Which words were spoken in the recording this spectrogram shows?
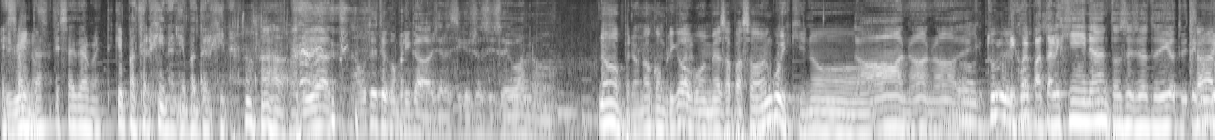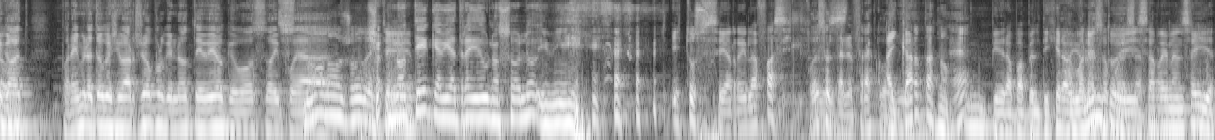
Exacta- exactamente. ¿Qué patergina ni patergina? Nada, olvidate. No, usted está complicado ayer, así que yo si soy vos no. No, pero no complicado porque me has pasado en whisky, no. No, no, no. No, tú- dijo de patalgina, entonces yo te digo, estuviste Claro. complicado. Por ahí me lo tengo que llevar yo porque no te veo que vos hoy puedas. No, no, yo, Yo este, noté que había traído uno solo y vi. esto se arregla fácil. ¿Podés soltar el frasco? ¿Hay cartas? No. ¿Eh? Piedra, papel, tijera, Ah, eso violento puede y ser. se arregla enseguida.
